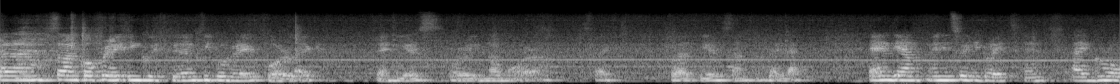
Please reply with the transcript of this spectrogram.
um, so I'm cooperating with um, people very for like 10 years or no more. It's like 12 years, something like that. And yeah, and it's really great. And I grow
